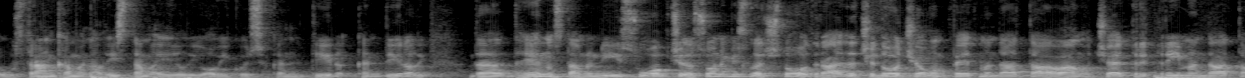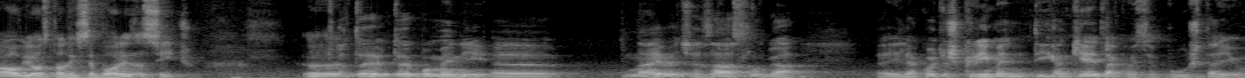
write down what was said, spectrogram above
u strankama, na listama ili ovi koji su kandidira- kandidirali, da, da jednostavno nisu uopće, da su oni mislili da će to odraditi, da će doći ovom pet mandata, a vamo četiri, tri mandata, a ovi ostali se bore za siću. E, To je, to je po meni e, najveća zasluga e, ili ako hoćeš krimen tih anketa koje se puštaju.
